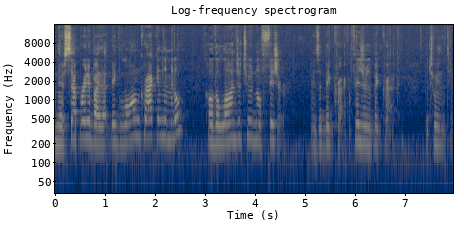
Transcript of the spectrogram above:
and they're separated by that big long crack in the middle called the longitudinal fissure. And it's a big crack. A fissure is a big crack between the two.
